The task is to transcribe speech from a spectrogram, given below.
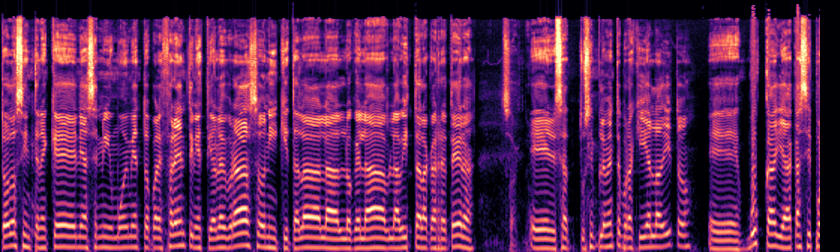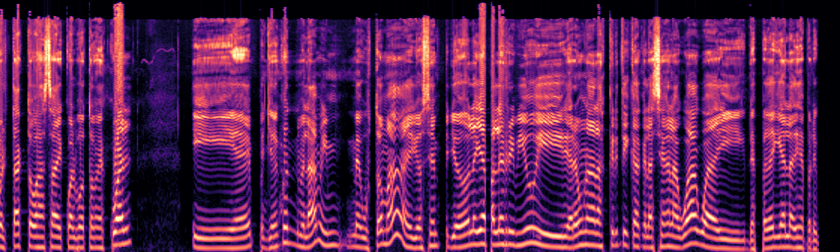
todo sin tener que ni hacer ni un movimiento para el frente, ni estirar el brazo, ni quitar la, la- lo que es la, la vista de la carretera. Exacto. Eh, o sea, tú simplemente por aquí al ladito eh, busca, ya casi por tacto vas a saber cuál botón es cuál. Y eh, pues yo encuentro, ¿verdad? A mí me gustó más. Yo siempre, yo leía para el review y era una de las críticas que le hacían a la guagua. Y después de guiarla dije, pero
